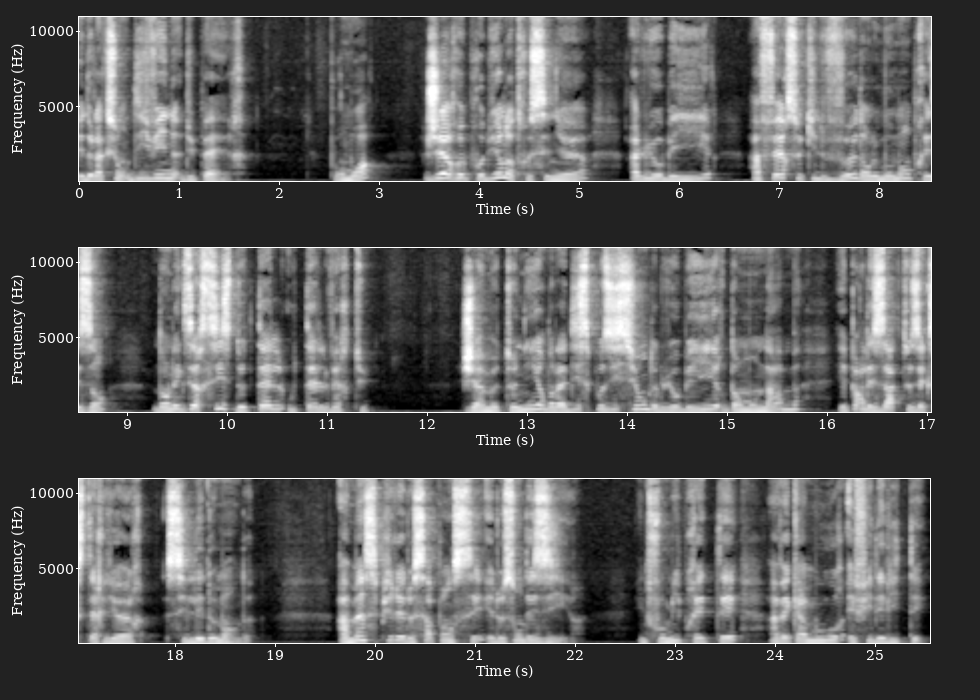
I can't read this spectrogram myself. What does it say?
et de l'action divine du Père. Pour moi, j'ai à reproduire notre Seigneur, à lui obéir, à faire ce qu'il veut dans le moment présent, dans l'exercice de telle ou telle vertu. J'ai à me tenir dans la disposition de lui obéir dans mon âme et par les actes extérieurs, s'il les demande, à m'inspirer de sa pensée et de son désir. Il faut m'y prêter avec amour et fidélité.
